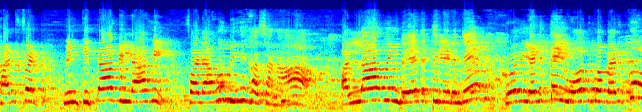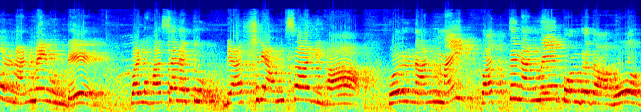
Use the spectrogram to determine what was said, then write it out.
ஹர்ஃபன் மின் கிதாபில்லாஹி ஃபலஹு பிஹி ஹசனா அல்லாஹ்வின் வேதத்திலிருந்து ஒரு எழுத்தை ஓதுபவருக்கு ஒரு நன்மை உண்டு. பல் ஹசனத்து பியஸ்ரி அம்சாலிஹா. ஒரு நன்மை பத்து நன்மையை போன்றதாகும்.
